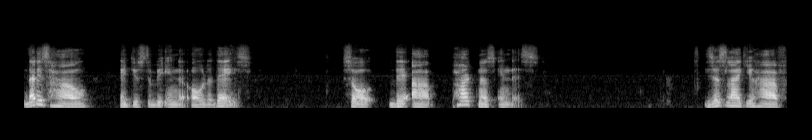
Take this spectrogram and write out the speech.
That is how it used to be in the older days. So they are partners in this. Just like you have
